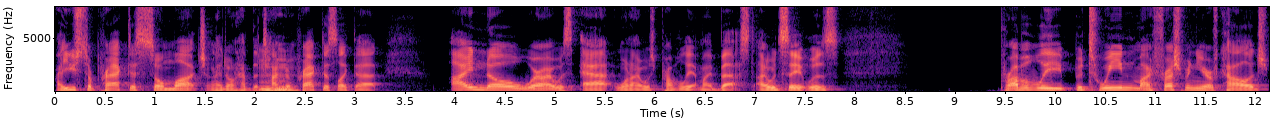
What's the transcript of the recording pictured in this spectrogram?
I used to practice so much, and I don't have the time to mm-hmm. practice like that. I know where I was at when I was probably at my best. I would say it was probably between my freshman year of college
